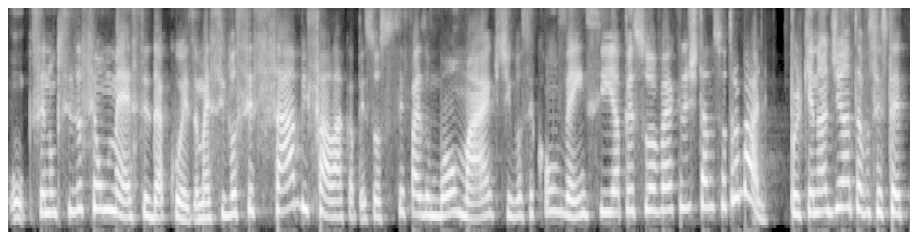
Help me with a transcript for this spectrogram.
o, você não precisa ser um mestre da coisa, mas se você sabe falar com a pessoa, se você faz um bom marketing, você convence e a pessoa vai acreditar no seu trabalho. Porque não adianta você ter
